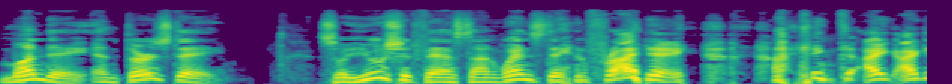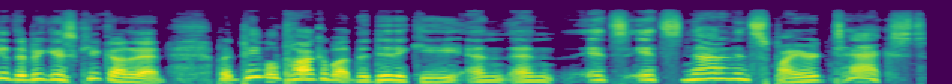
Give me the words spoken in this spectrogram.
Monday and Thursday so you should fast on Wednesday and Friday. I think I, I get the biggest kick out of that. But people talk about the Didache, and, and it's it's not an inspired text.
